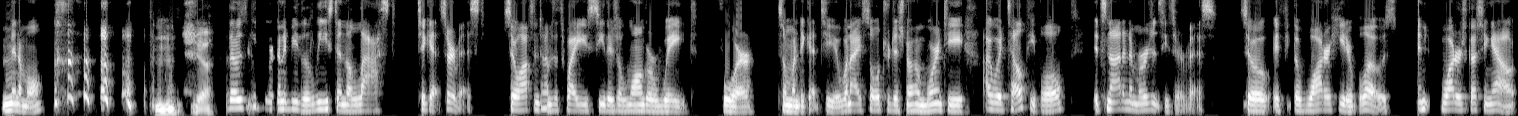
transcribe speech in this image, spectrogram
minimal. mm-hmm. Yeah. Those people are going to be the least and the last to get serviced. So oftentimes that's why you see there's a longer wait for someone to get to you. When I sold traditional home warranty, I would tell people it's not an emergency service. So if the water heater blows and water's gushing out,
